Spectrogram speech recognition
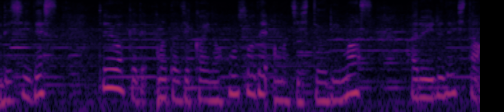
嬉しいです。というわけでまた次回の放送でお待ちしております。春いるでした。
